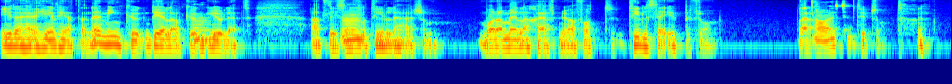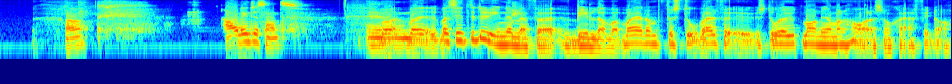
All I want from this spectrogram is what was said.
i den här helheten, det är min kugg, del av kugghjulet. Att liksom få till det här som våra mellanchef nu har fått till sig uppifrån. Nej, Ja. Typ så. ja. ja det är intressant. Vad, Ehm, vad, vad sitter du inne med för bild av? Vad, vad, är de för stor, vad är det för stora utmaningar man har som chef idag,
